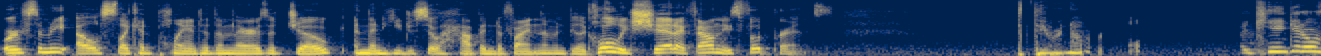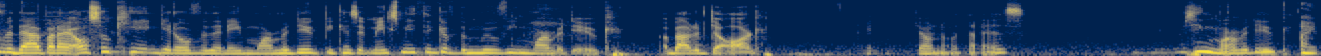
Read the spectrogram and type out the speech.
or if somebody else like had planted them there as a joke and then he just so happened to find them and be like, "Holy shit, I found these footprints." But they were not. I can't get over that, but I also can't get over the name Marmaduke because it makes me think of the movie Marmaduke about a dog. I don't know what that is. Have you ever seen Marmaduke? I've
